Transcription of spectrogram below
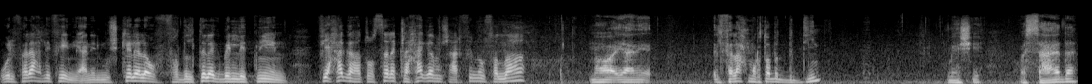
والفلاح لفين؟ يعني المشكلة لو فضلت لك بين الاثنين في حاجة هتوصلك لحاجة مش عارفين نوصل لها؟ ما هو يعني الفلاح مرتبط بالدين؟ ماشي. والسعادة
